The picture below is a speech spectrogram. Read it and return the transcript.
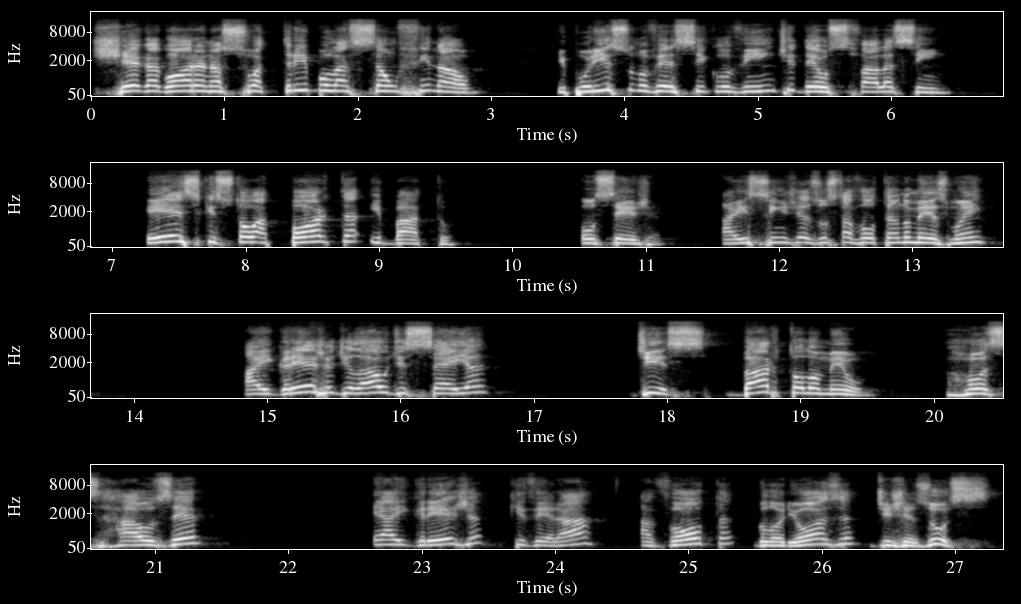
chega agora na sua tribulação final. E por isso, no versículo 20, Deus fala assim: Eis que estou à porta e bato. Ou seja, aí sim Jesus está voltando mesmo, hein? A igreja de Laodiceia diz Bartolomeu Roshauser é a igreja que verá a volta gloriosa de Jesus.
